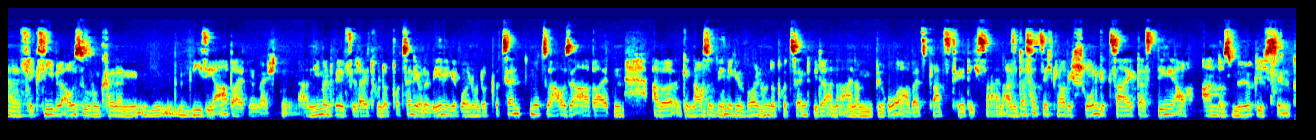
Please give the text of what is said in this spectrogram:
äh, flexibel aussuchen können, wie sie arbeiten möchten. Niemand will vielleicht 100 Prozent oder wenige wollen 100 Prozent nur zu Hause arbeiten, aber genauso wenige wollen 100 Prozent wieder an einem Büroarbeitsplatz tätig sein. Also das hat sich, glaube ich, schon gezeigt, dass Dinge auch anders möglich sind.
